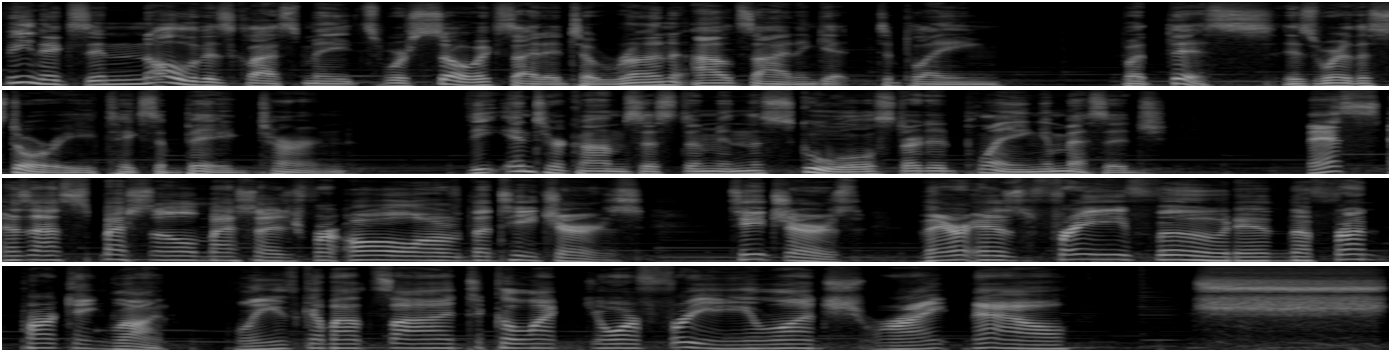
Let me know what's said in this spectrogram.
Phoenix and all of his classmates were so excited to run outside and get to playing. But this is where the story takes a big turn. The intercom system in the school started playing a message. This is a special message for all of the teachers. Teachers, There is free food in the front parking lot. Please come outside to collect your free lunch right now. Shh.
